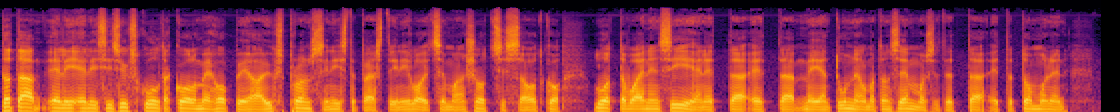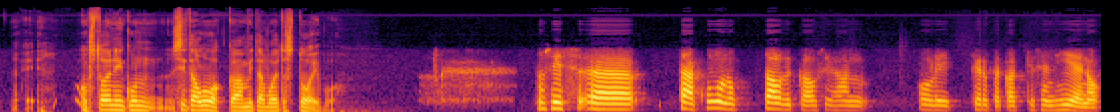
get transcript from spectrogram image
Tota, eli, eli siis yksi kulta, kolme hopeaa, yksi pronssi, niistä päästiin iloitsemaan shotsissa. Ootko luottavainen siihen, että, että meidän tunnelmat on semmoiset, että että tuommoinen, onko toi niin kuin sitä luokkaa, mitä voitaisiin toivoa? No siis äh, tämä kulunut talvikausihan oli kertakaikkisen hieno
